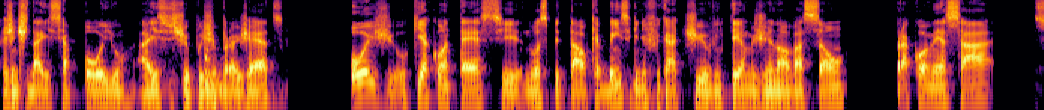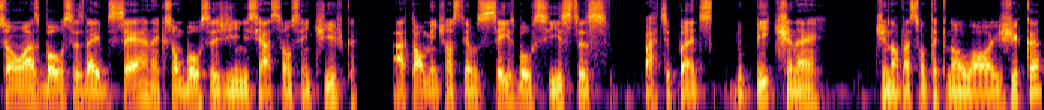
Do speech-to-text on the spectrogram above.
A gente dá esse apoio a esses tipos de projetos. Hoje, o que acontece no hospital, que é bem significativo em termos de inovação, para começar, são as bolsas da EBSER, né, que são bolsas de iniciação científica. Atualmente, nós temos seis bolsistas participantes do PITch, né, de inovação tecnológica.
